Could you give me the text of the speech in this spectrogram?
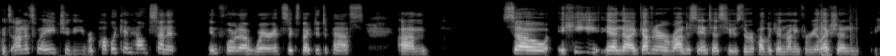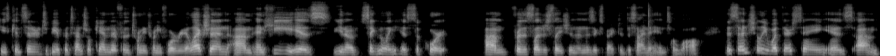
It's on its way to the Republican held Senate in Florida where it's expected to pass. Um, so he and uh, Governor Ron DeSantis, who's the Republican running for reelection, he's considered to be a potential candidate for the 2024 reelection. Um, and he is, you know, signaling his support um, for this legislation and is expected to sign it into law. Essentially, what they're saying is um,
